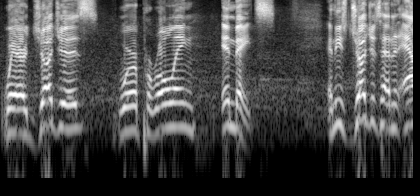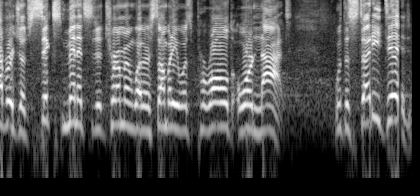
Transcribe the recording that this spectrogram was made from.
where judges were paroling inmates. And these judges had an average of six minutes to determine whether somebody was paroled or not. What the study did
